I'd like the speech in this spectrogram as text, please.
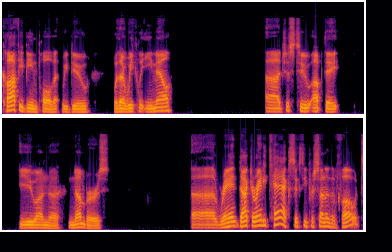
coffee bean poll that we do with our weekly email. Uh, just to update you on the numbers. Uh, Rand, Dr. Randy Tack, 60% of the vote.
